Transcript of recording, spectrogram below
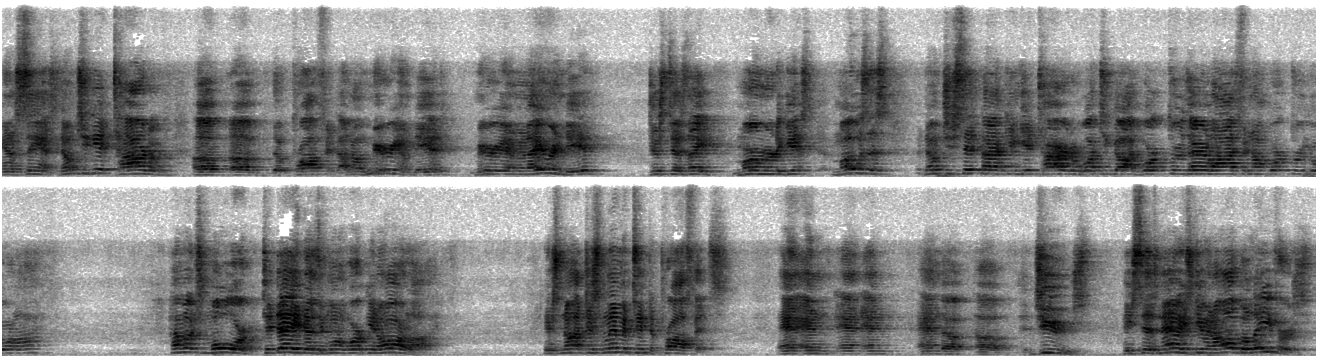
In a sense. Don't you get tired of, of, of the prophet? I know Miriam did. Miriam and Aaron did. Just as they murmured against Moses, don't you sit back and get tired of watching God work through their life and not work through your life? How much more today does He want to work in our life? It's not just limited to prophets and, and, and, and, and uh, uh, Jews. He says now He's given all believers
